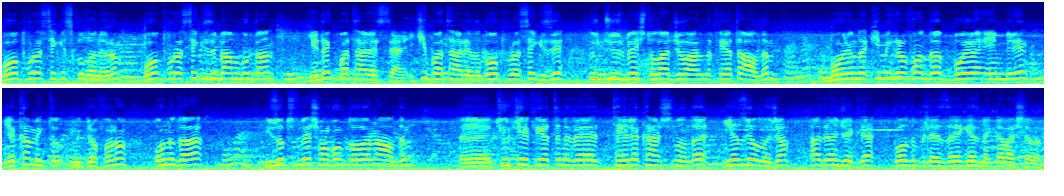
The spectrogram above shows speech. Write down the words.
GoPro 8 kullanıyorum. GoPro 8'i ben buradan yedek bataryası yani iki bataryalı GoPro 8'i 305 dolar civarında fiyatı aldım. Boynumdaki mikrofon da Boya M1'in yaka mikrofonu. Onu da 135 Hong Kong dolarına aldım. Ee, Türkiye fiyatını ve TL karşılığında yazıyor olacağım. Hadi öncelikle Golden Plaza'ya gezmekle başlayalım.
